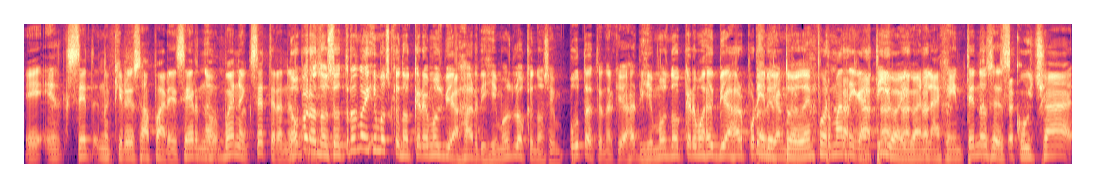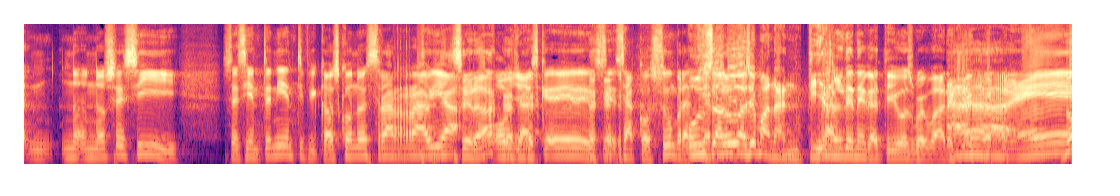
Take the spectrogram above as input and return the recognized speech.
eh, etcétera, no quiero desaparecer, no, bueno, etcétera. No, pero nosotros no dijimos que no queremos viajar, dijimos lo que nos emputa de tener que viajar, dijimos no queremos viajar por Pero Avianca. todo en forma negativa, Iván. La gente nos escucha, no, no sé si se sienten identificados con nuestra rabia ¿Será? o ya es que se, se acostumbran. Un ¿cierto? saludo a ese manantial de negativos, güey. Ah, no,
